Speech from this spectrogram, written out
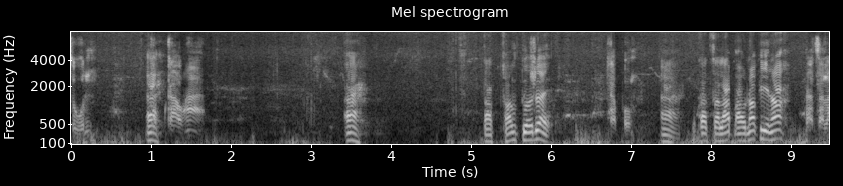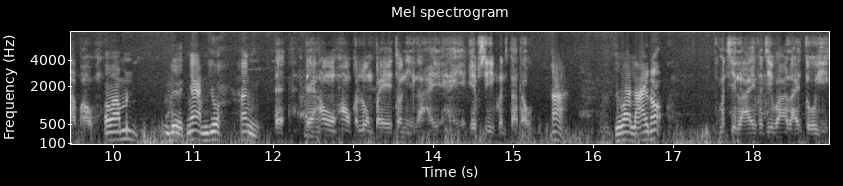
ศูนย์อะเก้าห้าอะตัดสองตัวด้วยครับผม อ่าก็สลับเอาเนาะพี่เนาะตัดสลับเอา เพราะว่ามันเด็กงามอยู่ทั้งแต่แต่เฮาเฮาก็ลงไปตอนนี้ละให้ให้เอฟซีเพิ่นตัดเอา อะจะว่าหลายเนาะมันสิลายมันสิว่าหลายตัวอีก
